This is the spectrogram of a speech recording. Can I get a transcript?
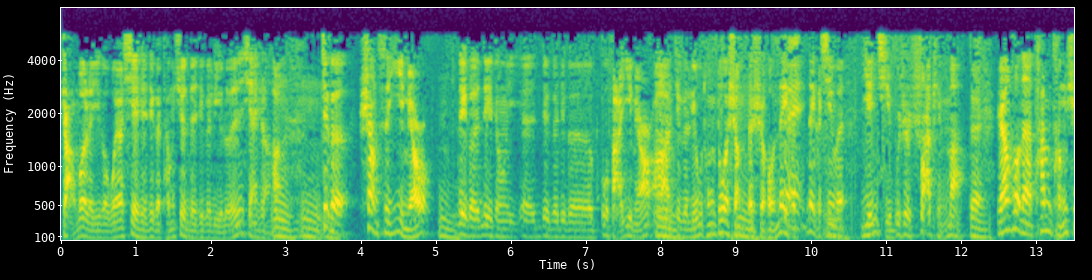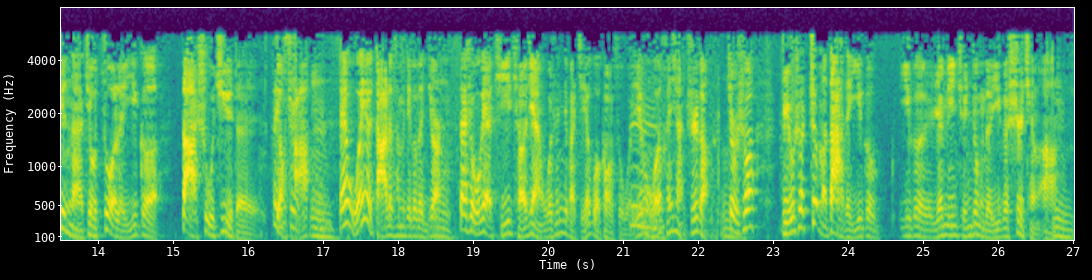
掌握了一个，我要谢谢这个腾讯的这个李伦先生哈。嗯嗯这个上次疫苗，那个那种呃，这个这个不法疫苗啊，这个流通多省的时候，那个那个新闻引起不是刷屏嘛？对。然后呢，他们腾讯呢就做了一个大数据的调查。嗯。哎，我也答了他们这个问卷，但是我给他提一条件，我说你得把结果告诉我，因为我很想知道，就是说，比如说这么大的一个一个人民群众的一个事情啊，嗯。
